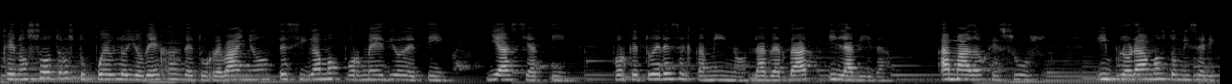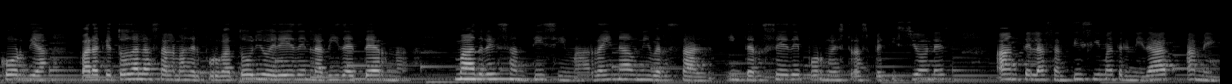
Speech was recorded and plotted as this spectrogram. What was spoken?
que nosotros, tu pueblo y ovejas de tu rebaño, te sigamos por medio de ti y hacia ti, porque tú eres el camino, la verdad y la vida. Amado Jesús, imploramos tu misericordia para que todas las almas del purgatorio hereden la vida eterna. Madre Santísima, Reina Universal, intercede por nuestras peticiones ante la Santísima Trinidad. Amén.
